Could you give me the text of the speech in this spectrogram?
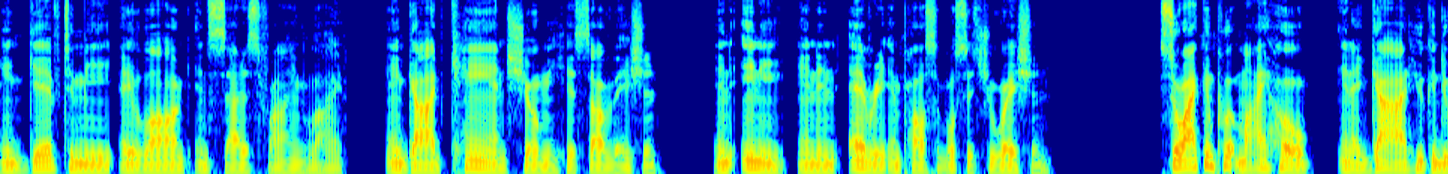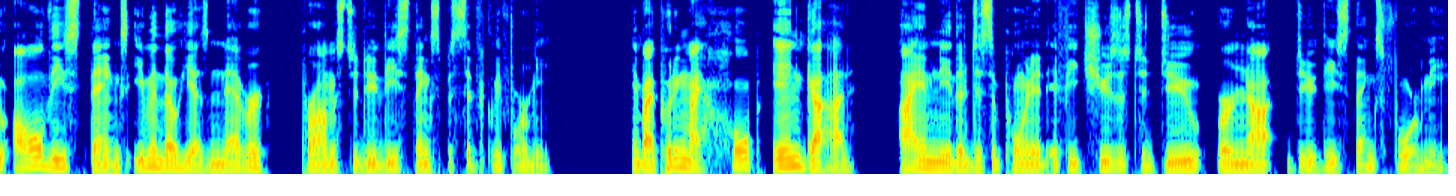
and give to me a long and satisfying life, and God can show me his salvation in any and in every impossible situation. So I can put my hope in a God who can do all these things, even though he has never promised to do these things specifically for me. And by putting my hope in God, I am neither disappointed if he chooses to do or not do these things for me.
